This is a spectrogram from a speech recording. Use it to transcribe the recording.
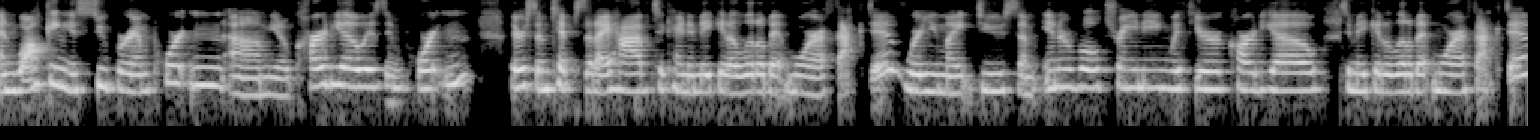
And walking is super important. Um, you know, cardio is important. There's some tips that I have to kind of make it a little bit more effective where you might do some interval training with your cardio to make it a little bit more effective.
